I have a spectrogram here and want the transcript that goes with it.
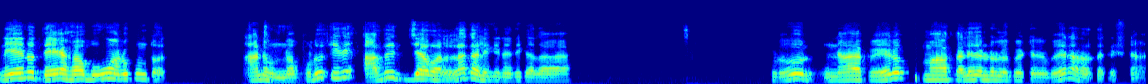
నేను దేహము అనుకుంటుంది. అని ఉన్నప్పుడు ఇది అవిద్య వల్ల కలిగినది కదా. ఇప్పుడు నా పేరు మా తల్లిదండ్రులు పెట్టిన పేరు అనంతకృష్ణ.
